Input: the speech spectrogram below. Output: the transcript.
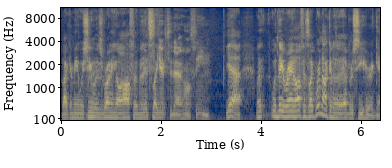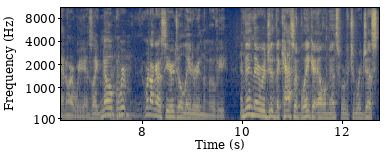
Like, I mean, when she was running off, I mean, it's like, skip to that whole scene. Yeah, when, when they ran off, it's like we're not gonna ever see her again, are we? It's like, nope, we're we're not gonna see her till later in the movie. And then there were just the Casablanca elements, which were just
